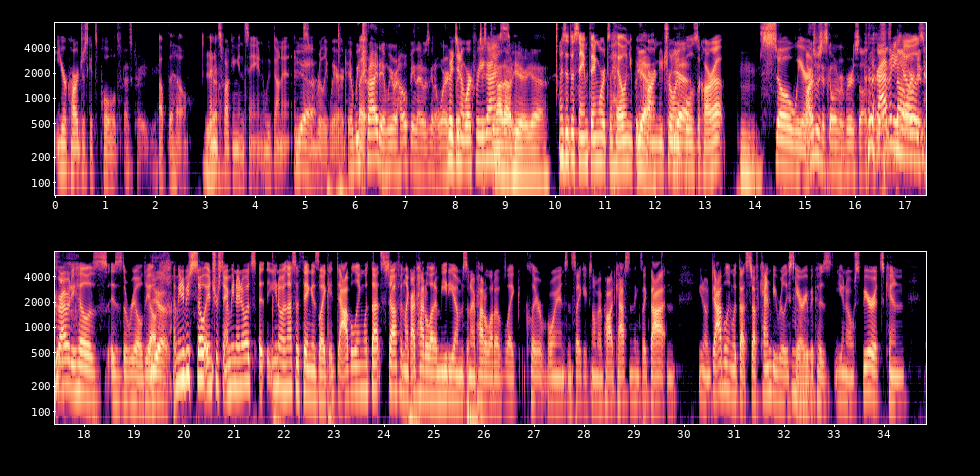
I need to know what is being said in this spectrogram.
your car just gets pulled That's crazy. up the hill. Yeah. And it's fucking insane. We've done it. And Yeah. it's really weird. Yeah, we But- tried it and we were hoping that it was gonna work. But it didn't work for you guys? didn't out here. Yeah. Is it the same thing where it's a hill and you put your car in neutral and it pulls the car up? Mhm. So weird. Ours was just going reverse. So like, Gravity not Hill is. Gravity Hill is is the real deal. Yeah. I mean, it'd be so interesting. I mean, I know it's uh, you know, and that's the thing is like dabbling with that stuff, and like I've had a lot of mediums, and I've had a lot of like clairvoyance and psychics on my podcast and things like that, and you know, dabbling with that stuff can be really scary Mhm. because you know, spirits can,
